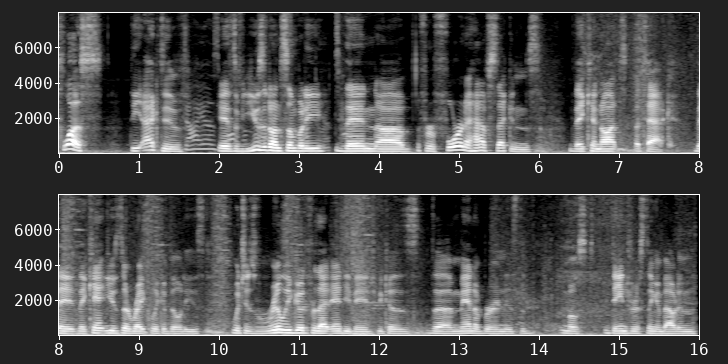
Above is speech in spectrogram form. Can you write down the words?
Plus, the active is if you use it on somebody, then uh, for four and a half seconds, they cannot attack. They, they can't use their right click abilities, which is really good for that anti-mage because the mana burn is the most dangerous thing about him.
